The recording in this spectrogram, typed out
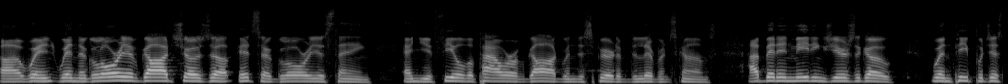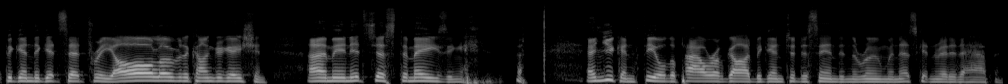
Uh, when, when the glory of God shows up, it's a glorious thing. And you feel the power of God when the spirit of deliverance comes. I've been in meetings years ago when people just begin to get set free all over the congregation. I mean, it's just amazing. and you can feel the power of God begin to descend in the room when that's getting ready to happen.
